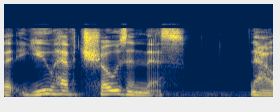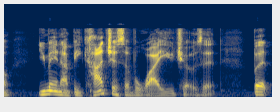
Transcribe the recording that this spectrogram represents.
that you have chosen this. Now, you may not be conscious of why you chose it, but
